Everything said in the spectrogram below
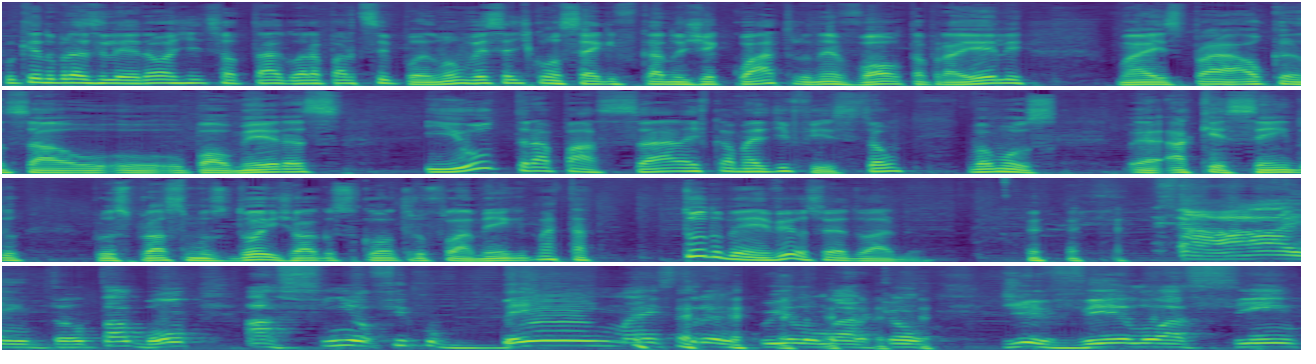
Porque no Brasileirão a gente só tá agora participando. Vamos ver se a gente consegue ficar no G4, né? Volta para ele mas para alcançar o, o, o, Palmeiras e ultrapassar aí fica mais difícil. Então vamos é, aquecendo para os próximos dois jogos contra o Flamengo. Mas tá tudo bem, viu, seu Eduardo? ah, então tá bom. Assim eu fico bem mais tranquilo, Marcão, de vê-lo assim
